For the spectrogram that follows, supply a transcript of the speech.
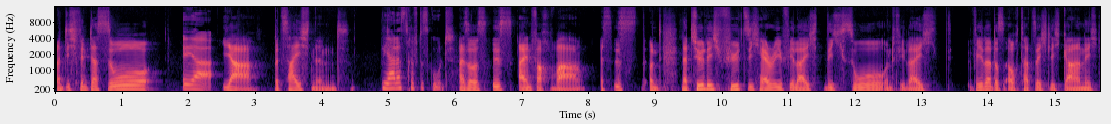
Und ich finde das so. Ja. Ja, bezeichnend. Ja, das trifft es gut. Also es ist einfach wahr. Es ist, und natürlich fühlt sich Harry vielleicht nicht so und vielleicht will er das auch tatsächlich gar nicht,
